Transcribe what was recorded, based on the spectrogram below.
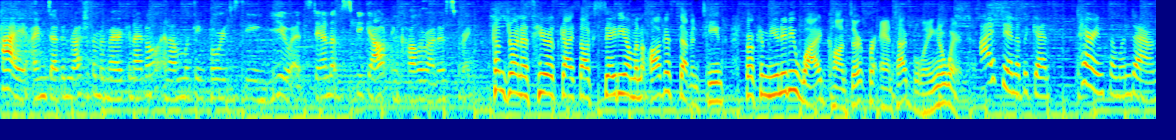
Hi, I'm Devyn Rush from American Idol, and I'm looking forward to seeing you at Stand Up Speak Out in Colorado Springs. Come join us here at SkySox Stadium on August 17th for a community-wide concert for anti-bullying awareness. I stand up against tearing someone down.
